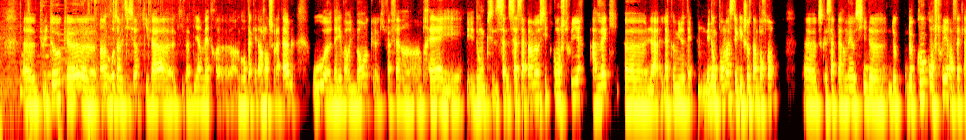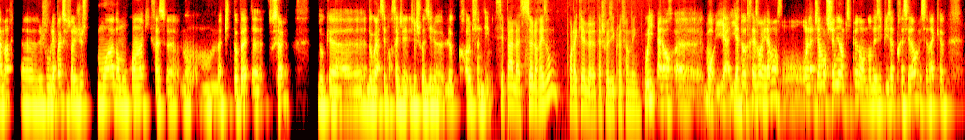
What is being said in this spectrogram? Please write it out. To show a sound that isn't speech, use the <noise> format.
euh, plutôt que euh, un gros investisseur qui va qui va venir mettre un gros paquet d'argent sur la table ou d'aller voir une banque qui va faire un, prêt et, donc ça, ça, permet aussi de construire avec la, communauté. Et donc pour moi c'était quelque chose d'important euh, parce que ça permet aussi de, co-construire en fait la marque. Euh, je voulais pas que ce soit juste moi dans mon coin qui fasse euh, ma petite popote euh, tout seul. Donc, euh, donc voilà, c'est pour ça que j'ai choisi le, le crowdfunding. C'est pas la seule raison pour laquelle tu as choisi crowdfunding? Oui, alors euh, bon, il y a, d'autres raisons évidemment. On, l'a déjà mentionné un petit peu dans, dans des épisodes précédents, mais c'est vrai que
